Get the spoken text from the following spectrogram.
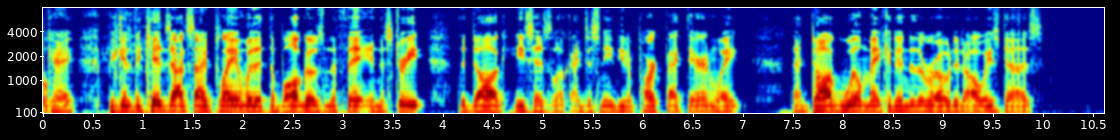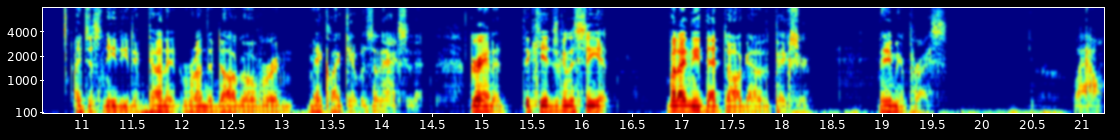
okay? Because the kid's outside playing with it. The ball goes in the thing in the street. The dog. He says, "Look, I just need you to park back there and wait. That dog will make it into the road. It always does." I just need you to gun it and run the dog over and make like it was an accident. Granted, the kid's going to see it, but I need that dog out of the picture. Name your price. Wow.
